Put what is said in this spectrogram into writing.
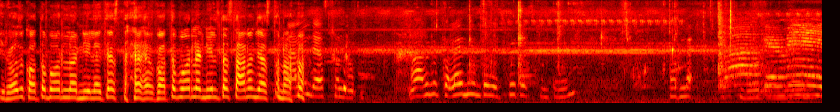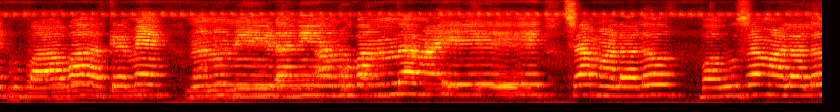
ఈరోజు కొత్త బోర్లో నీళ్ళైతే స్నా- కొత్త బోర్లో నీళ్ళతో స్నానం చేస్తున్నాం. స్నానం చేస్తున్నాం. నాలుగు కుళాయి నీళ్ళతో తెచ్చిపెట్టేసుకుంటాం పర్లే. నన్ను నీడని అనుబంధమై శ్రమలలో బహు శ్రమలలో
